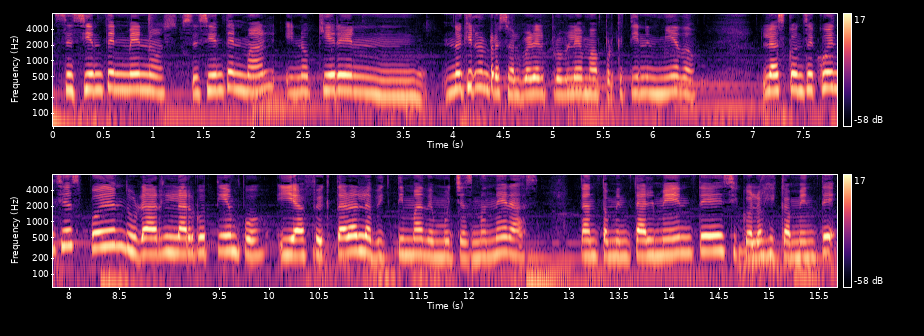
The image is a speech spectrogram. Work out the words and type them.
se sienten menos, se sienten mal y no quieren no quieren resolver el problema porque tienen miedo. Las consecuencias pueden durar largo tiempo y afectar a la víctima de muchas maneras, tanto mentalmente, psicológicamente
